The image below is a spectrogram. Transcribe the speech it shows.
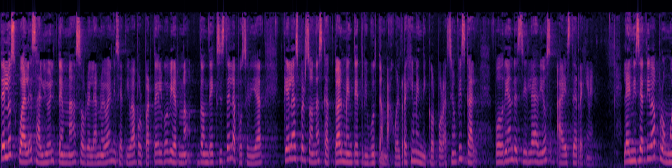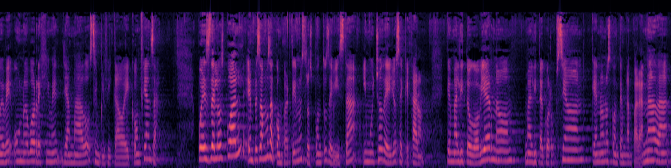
de los cuales salió el tema sobre la nueva iniciativa por parte del gobierno, donde existe la posibilidad que las personas que actualmente tributan bajo el régimen de incorporación fiscal podrían decirle adiós a este régimen. La iniciativa promueve un nuevo régimen llamado simplificado de confianza, pues de los cuales empezamos a compartir nuestros puntos de vista y muchos de ellos se quejaron que maldito gobierno, maldita corrupción, que no nos contemplan para nada,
